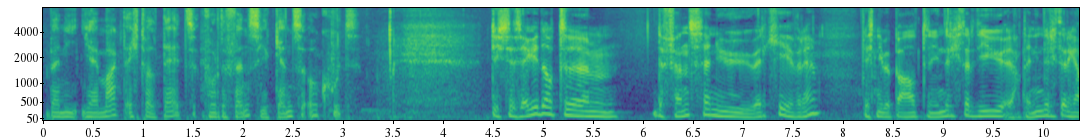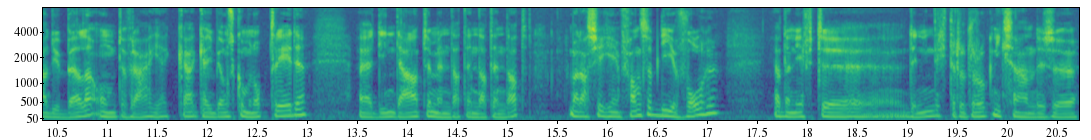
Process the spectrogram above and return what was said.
Benny. Jij maakt echt wel tijd voor de fans. Je kent ze ook goed. Het is te zeggen dat ehm, de fans zijn uw werkgever. Hè? Het is niet bepaald een inrichter die u... Ja, de inrichter gaat u bellen om te vragen, ja, kan, je bij ons komen optreden? Eh, die datum en dat en dat en dat. Maar als je geen fans hebt die je volgen, ja, dan heeft eh, de inrichter er ook niks aan. Dus eh, het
